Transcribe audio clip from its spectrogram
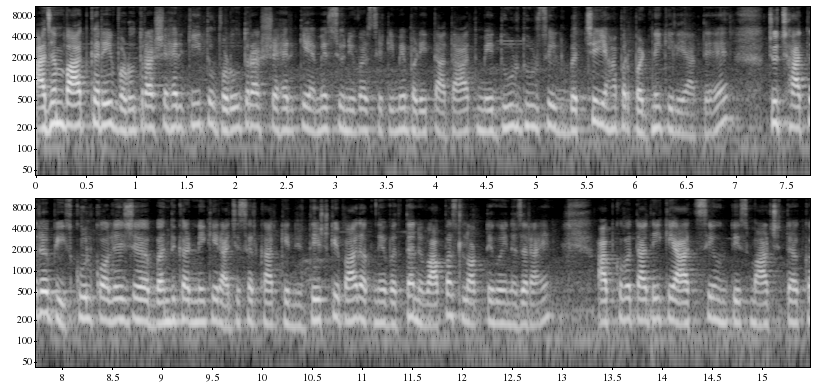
आज हम बात करें वडोदरा शहर की। तो वडोदरा शहर के एमएस यूनिवर्सिटी में बड़ी तादाद में दूर दूर से बच्चे यहाँ पर पढ़ने के लिए आते हैं, जो छात्र भी स्कूल, कॉलेज बंद करने के राज्य सरकार के निर्देश के बाद अपने वतन वापस लौटते हुए नज़र आए। आपको बता दें कि आज से उनतीस मार्च तक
